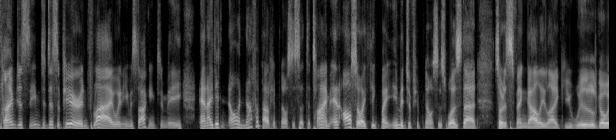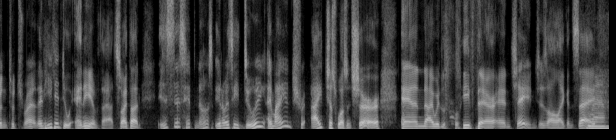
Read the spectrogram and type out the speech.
time just seemed to disappear and fly when he was talking to me and i didn't know enough about hypnosis at the time and also i think my image of hypnosis was that sort of svengali like you will go into trance and he didn't do any of that so i thought is this hypnosis you know is he doing am i in tr-? i just wasn't sure and i would leave there and change is all i can say Wow.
